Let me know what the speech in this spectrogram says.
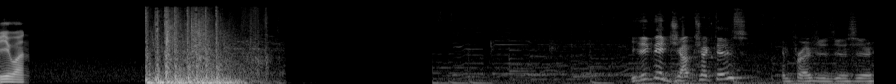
B1. You think they jump check this? Impressions, yes, sir.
